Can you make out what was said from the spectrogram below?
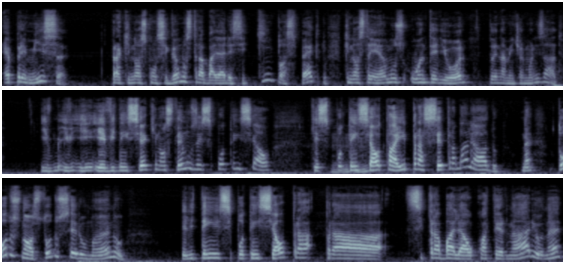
é premissa para que nós consigamos trabalhar esse quinto aspecto, que nós tenhamos o anterior plenamente harmonizado. E, e- e evidencia que nós temos esse potencial. Que esse potencial está aí para ser trabalhado. Né? Todos nós, todo ser humano, ele tem esse potencial para se trabalhar o quaternário, né?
